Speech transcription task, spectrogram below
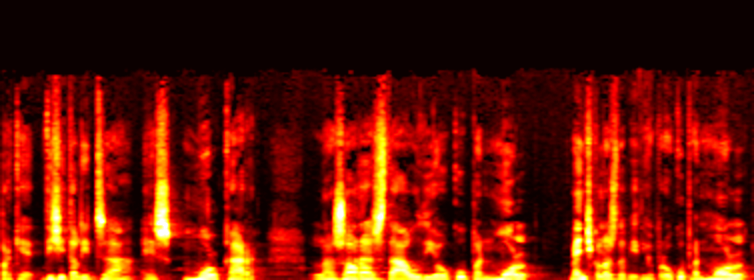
perquè digitalitzar és molt car, les hores d'àudio ocupen molt, menys que les de vídeo, però ocupen molt,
